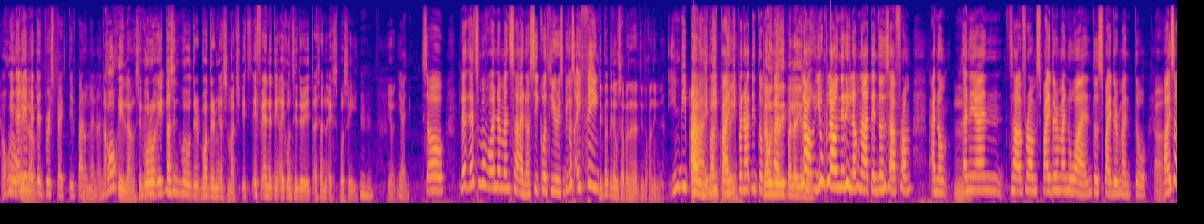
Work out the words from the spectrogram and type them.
Ako in a okay limited lang. perspective, parang Mm. ganun. Ako okay lang. Siguro it doesn't bother, bother me as much. It's if anything I consider it as an expose. Mhm. Yun. Yun. So, let, let's move on naman sa ano sequel theories because I think Di ba pinag-usapan na natin to kanina? hindi Ah, pa, hindi hindi pa? pa, Okay. hindi pa natin to Clownery pala yun, clown- no? Yung clownery lang natin dun sa from ano Mm. ano yan sa from Spider-Man 1 to Spider-Man 2. Ah. Okay, so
